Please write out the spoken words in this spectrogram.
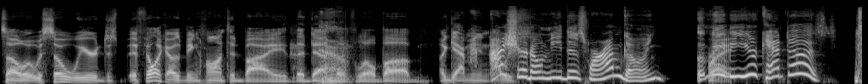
so it was so weird. Just it felt like I was being haunted by the death Yeah. of Lil Bub. Again, I mean, I was- sure don't need this where I'm going. But Right. maybe your cat does.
